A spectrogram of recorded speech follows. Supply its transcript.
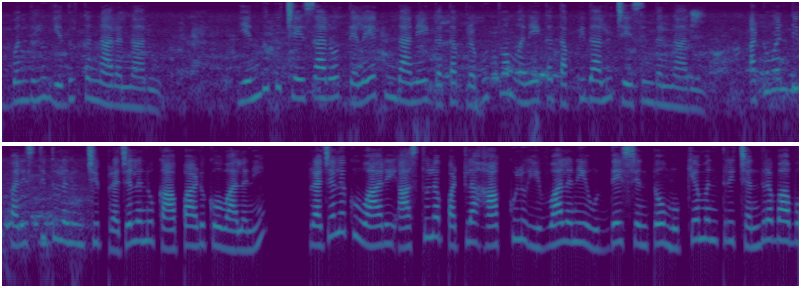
ఇబ్బందులు ఎదుర్కొన్నారన్నారు. ఎందుకు చేశారో తెలియకుండానే గత ప్రభుత్వం అనేక తప్పిదాలు చేసిందన్నారు. అటువంటి పరిస్థితుల నుంచి ప్రజలను కాపాడుకోవాలని ప్రజలకు వారి ఆస్తుల పట్ల హక్కులు ఇవ్వాలనే ఉద్దేశ్యంతో ముఖ్యమంత్రి చంద్రబాబు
